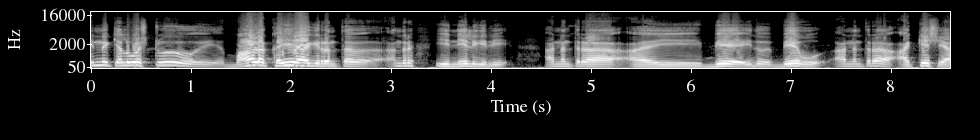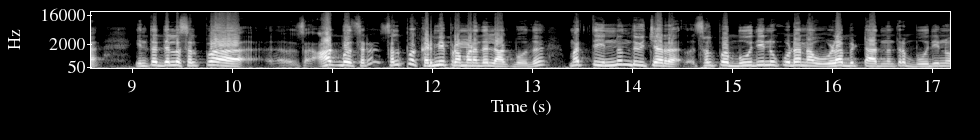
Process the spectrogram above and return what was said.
ಇನ್ನು ಕೆಲವಷ್ಟು ಭಾಳ ಕಹಿ ಆಗಿರೋಂಥ, ಅಂದ್ರೆ ಈ ನೀಲಗಿರಿ, ಆನಂತರ ಈ ಬೇ, ಇದು ಬೇವು, ಆನಂತರ ಆಕೇಶ್ಯ ಇಂಥದ್ದೆಲ್ಲ ಸ್ವಲ್ಪ ಹಾಕ್ಬೋದು ಸರ್. ಸ್ವಲ್ಪ ಕಡಿಮೆ ಪ್ರಮಾಣದಲ್ಲಿ ಹಾಕ್ಬೋದು ಮತ್ತು ಇನ್ನೊಂದು ವಿಚಾರ, ಸ್ವಲ್ಪ ಬೂದಿನೂ ಕೂಡ ನಾವು ಹುಳ ಬಿಟ್ಟಾದ ನಂತರ ಬೂದಿನೂ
